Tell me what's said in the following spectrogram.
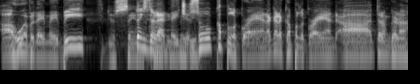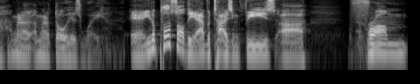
uh, whoever they may be. Just things of that nature. maybe? So a couple of grand. I got a couple of grand uh, that I'm gonna I'm gonna I'm gonna throw his way, and you know, plus all the advertising fees uh, from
